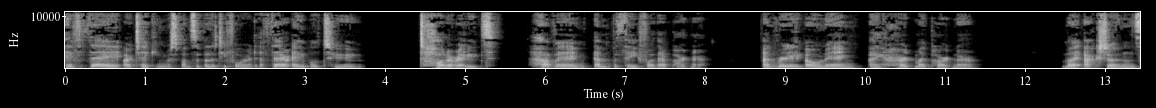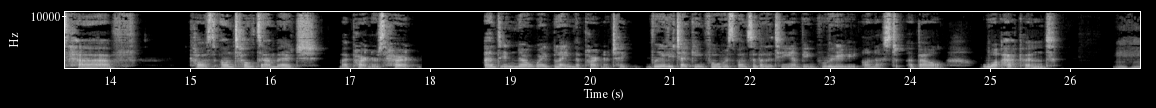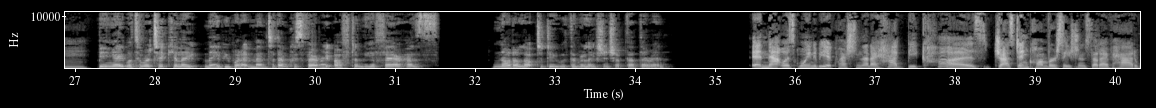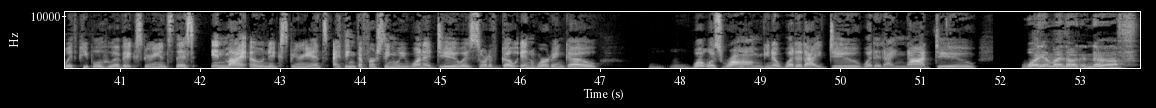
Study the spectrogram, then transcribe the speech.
if they are taking responsibility for it, if they're able to tolerate having empathy for their partner, and really owning I hurt my partner. My actions have caused untold damage. My partner's hurt and in no way blame the partner. Take really taking full responsibility and being really honest about what happened, mm-hmm. being able to articulate maybe what it meant to them, because very often the affair has not a lot to do with the relationship that they're in. And that was going to be a question that I had because just in conversations that I've had with people who have experienced this in my own experience, I think the first thing we want to do is sort of go inward and go, what was wrong? You know, what did I do? What did I not do? Why am I not enough?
